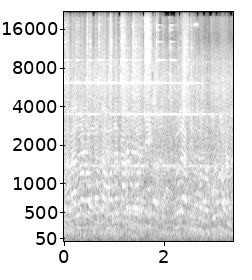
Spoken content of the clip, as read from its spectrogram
আর আল্লাহর রহমতে আমাদের কাস্টমার ঠিক চলে আসে ইনশাল্লাহ বলতে হয় না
